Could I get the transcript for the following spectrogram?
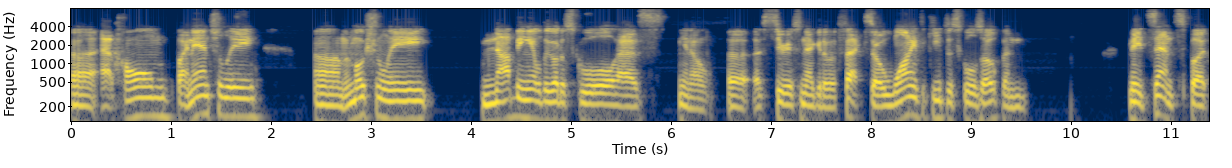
uh, at home financially, um, emotionally, not being able to go to school has you know a, a serious negative effect. So wanting to keep the schools open made sense, but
